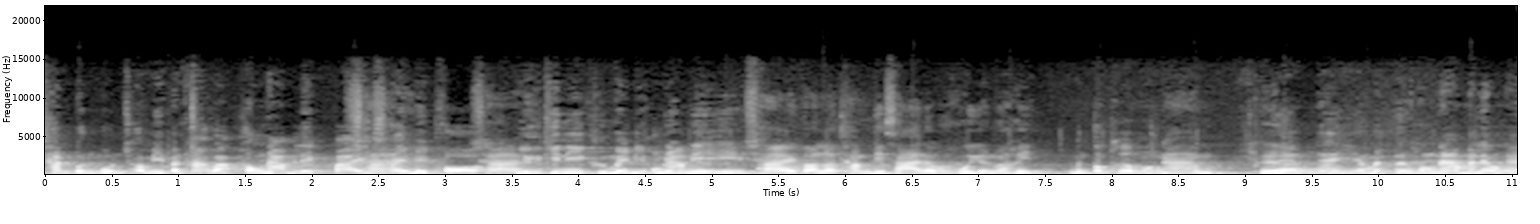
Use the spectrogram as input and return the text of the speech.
ชั้นบนบนๆชอบมีปัญหาว่าห้องน้ำเล็กไปใช่ใช้ไม่พอใช่หรือที่นี่คือไม่มีห้องไม่น้ำเลมียใช่ตอนเราทำดีไซน์เราก็คุยกันว่าเฮ้ยมันต้องเพิ่มห้องน้ำเพื่อแล้วไงอะมันเพิ่มห้องน้ำมาแล้วไง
